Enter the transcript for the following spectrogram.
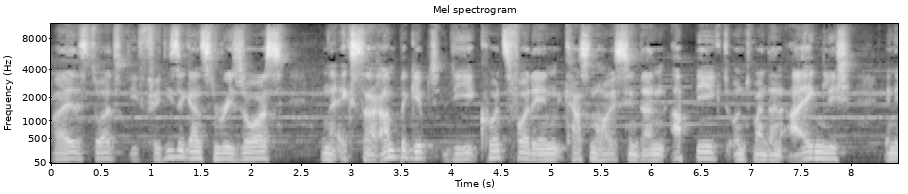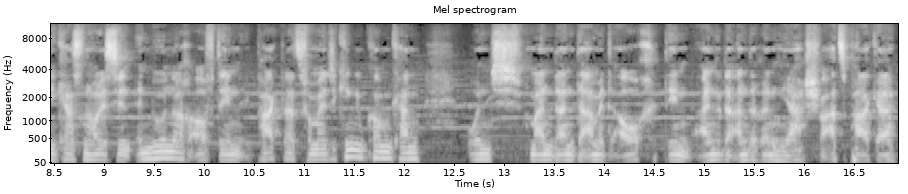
weil es dort die, für diese ganzen Resorts eine extra Rampe gibt, die kurz vor den Kassenhäuschen dann abbiegt und man dann eigentlich in den Kassenhäuschen nur noch auf den Parkplatz von Magic Kingdom kommen kann und man dann damit auch den ein oder anderen ja, Schwarzparker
